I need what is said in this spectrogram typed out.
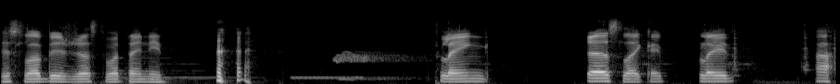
This lobby is just what I need. Playing just like I played ah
